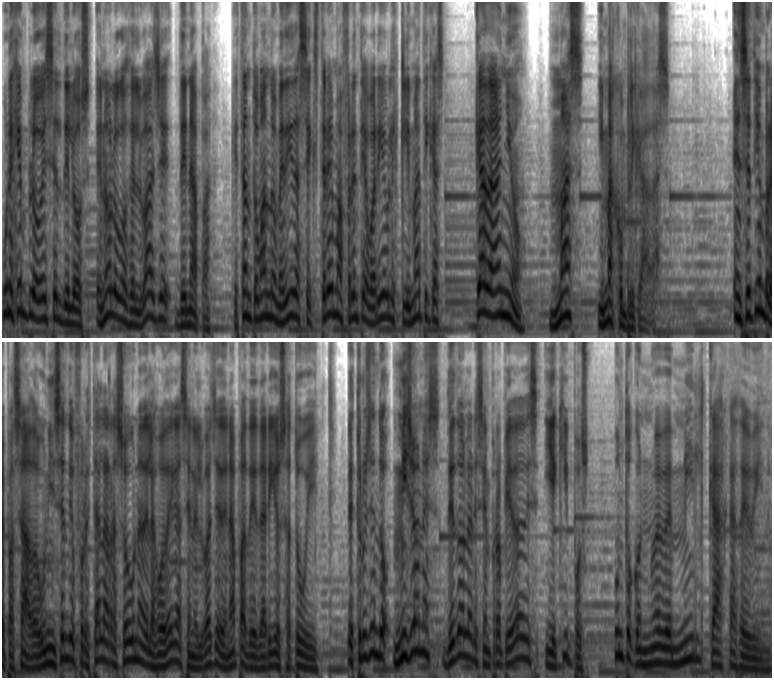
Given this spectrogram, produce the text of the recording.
Un ejemplo es el de los enólogos del Valle de Napa, que están tomando medidas extremas frente a variables climáticas cada año más y más complicadas. En septiembre pasado, un incendio forestal arrasó una de las bodegas en el Valle de Napa de Darío Satui, destruyendo millones de dólares en propiedades y equipos, junto con 9.000 cajas de vino.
